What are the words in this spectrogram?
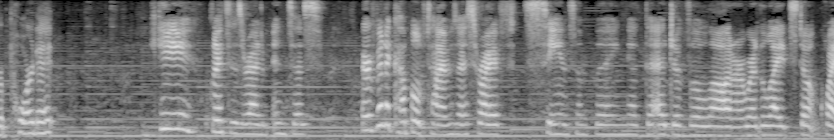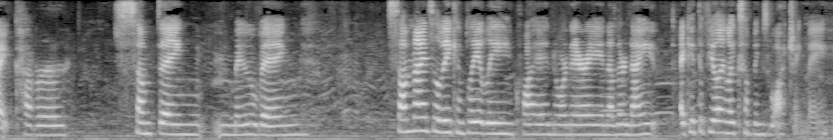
report it He glances around and says, There have been a couple of times I swear I've seen something at the edge of the lot or where the lights don't quite cover. Something moving. Some nights it'll be completely quiet and ordinary, another night I get the feeling like something's watching me.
